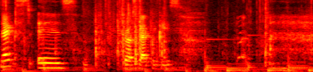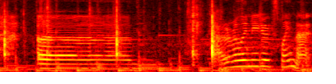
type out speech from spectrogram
Next is Girl Scout cookies. um, I don't really need to explain that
